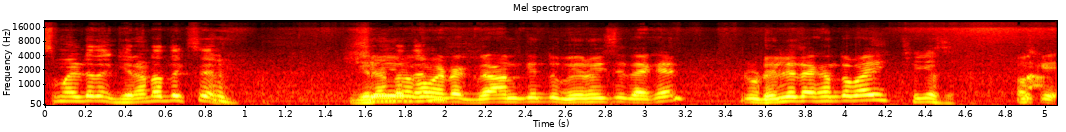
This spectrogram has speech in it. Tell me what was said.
স্মাইলটা ঘেরাটা দেখছেন? ঘেরাটা একটা গ্রান কিন্তু বের হয়েছে দেখেন। একটু ঢেলে দেখেন তো ভাই। ঠিক আছে। ওকে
